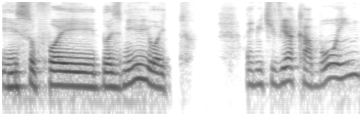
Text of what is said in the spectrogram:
Isso foi 2008. A MTV acabou em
